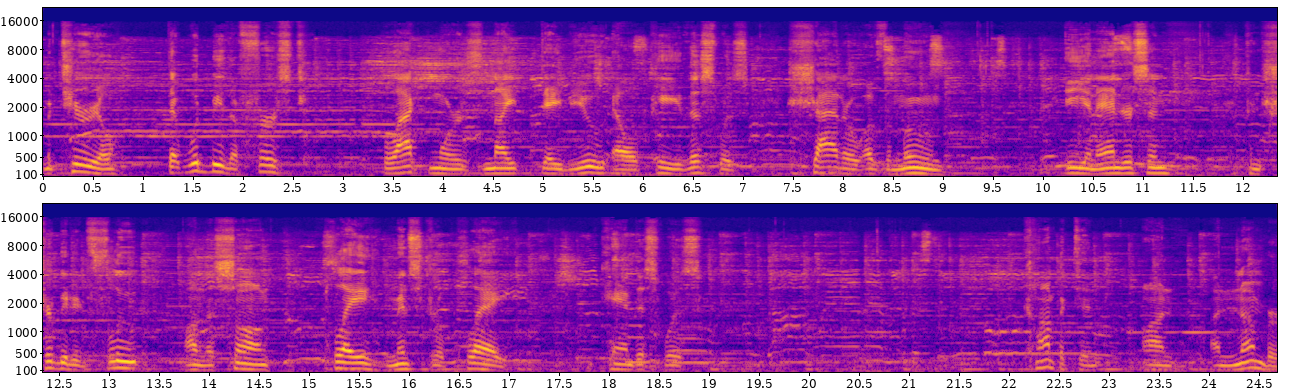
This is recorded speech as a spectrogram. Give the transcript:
material that would be the first Blackmore's Night debut LP. This was Shadow of the Moon. Ian Anderson contributed flute on the song Play Minstrel Play. Candice was competent on a number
